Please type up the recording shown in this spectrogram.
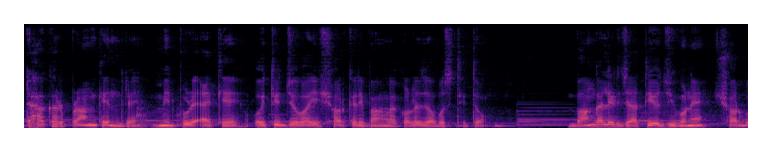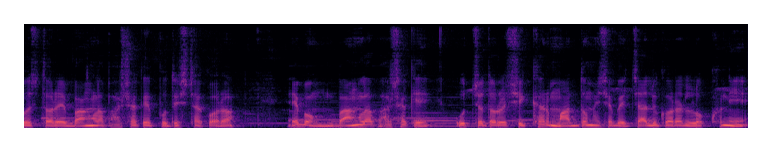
ঢাকার প্রাণকেন্দ্রে মিরপুর একে ঐতিহ্যবাহী সরকারি বাংলা কলেজ অবস্থিত। বাঙালির জাতীয় জীবনে সর্বস্তরে বাংলা ভাষাকে প্রতিষ্ঠা করা এবং বাংলা ভাষাকে উচ্চতর শিক্ষার মাধ্যম হিসেবে চালু করার লক্ষ্য নিয়ে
